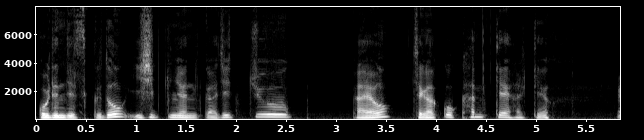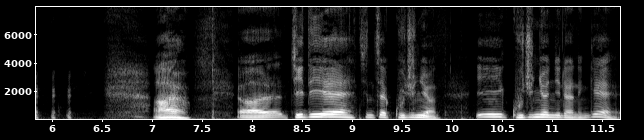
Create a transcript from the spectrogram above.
골든 디스크도 20주년까지 쭉 가요. 제가 꼭 함께 할게요. 아유, 어, GD의 진짜 9주년. 이 9주년이라는 게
